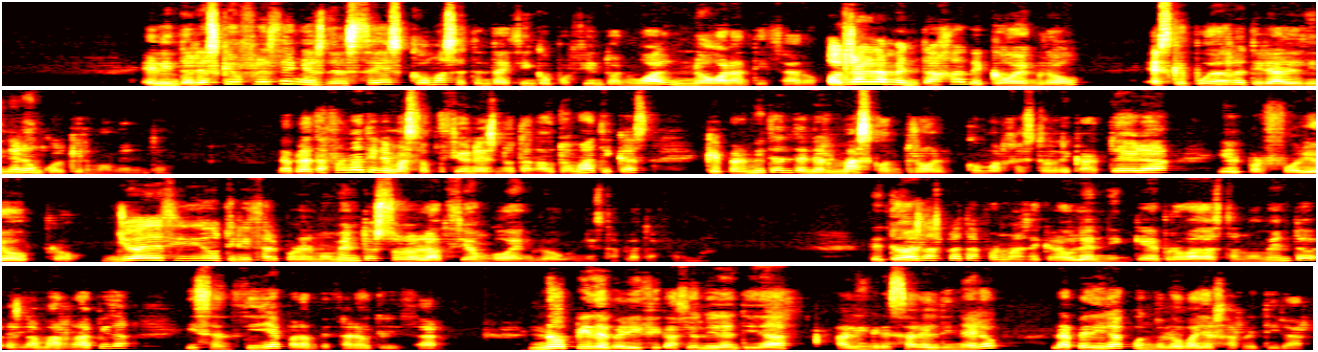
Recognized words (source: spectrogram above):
El interés que ofrecen es del 6,75% anual no garantizado. Otra gran ventaja de Go Grow es que puedes retirar el dinero en cualquier momento. La plataforma tiene más opciones no tan automáticas que permiten tener más control, como el gestor de cartera, y el portfolio Pro. Yo he decidido utilizar por el momento solo la opción Go and Grow en esta plataforma. De todas las plataformas de crowdlending que he probado hasta el momento, es la más rápida y sencilla para empezar a utilizar. No pide verificación de identidad al ingresar el dinero, la pedirá cuando lo vayas a retirar.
